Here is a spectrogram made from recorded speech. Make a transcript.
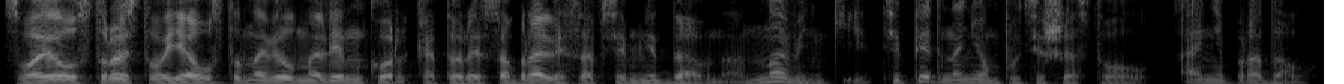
Свое устройство я установил на линкор, который собрали совсем недавно, новенький, теперь на нем путешествовал, а не продал.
